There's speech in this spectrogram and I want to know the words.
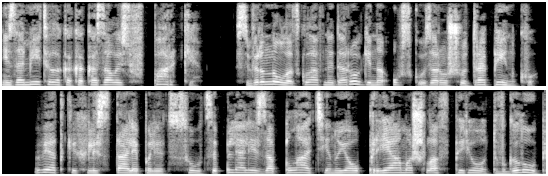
Не заметила, как оказалась в парке. свернула с главной дороги на узкую заросшую тропинку. Ветки хлестали по лицу, цеплялись за платье, но я упрямо шла вперед, вглубь,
